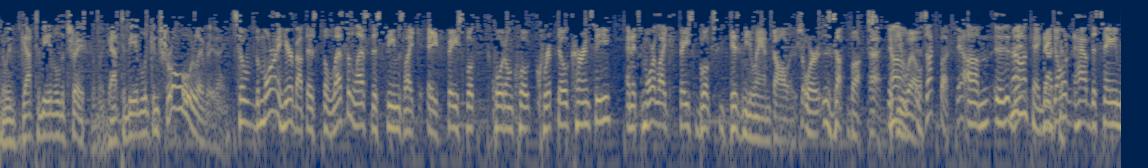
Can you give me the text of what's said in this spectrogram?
and we've got to be able to trace them. We've got to be able to control everything. So the more I hear about this, the less and less this seems like a Facebook quote unquote cryptocurrency, and it's more like Facebook's Disneyland dollars or Zuckbucks, if you Oh, will. Zuckbucks, yeah. Um, uh, they, Oh, okay, they don't have the same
